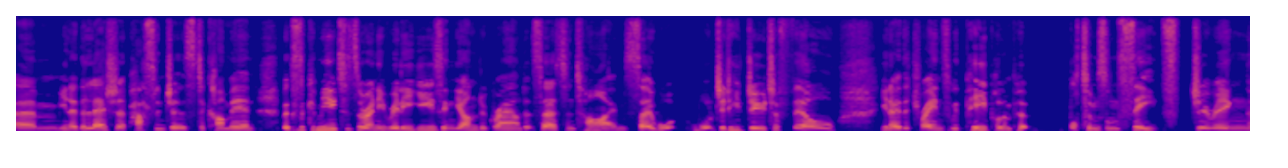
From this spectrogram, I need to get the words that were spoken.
um, you know, the leisure passengers to come in because the commuters are only really using the underground at certain times. So what what did he do to fill, you know, the trains with people and put bottoms on seats during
